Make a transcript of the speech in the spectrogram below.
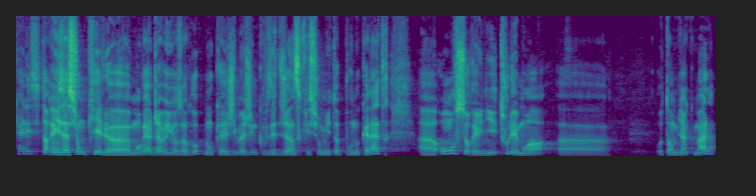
quelle est cette organisation qui est le Montréal Java User Group. Donc, j'imagine que vous êtes déjà inscrit sur Meetup pour nous connaître. on se réunit tous les mois, autant bien que mal,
